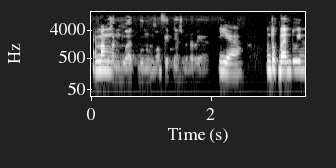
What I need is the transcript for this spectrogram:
Emang bukan buat bunuh covidnya sebenarnya iya. Untuk bantuin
